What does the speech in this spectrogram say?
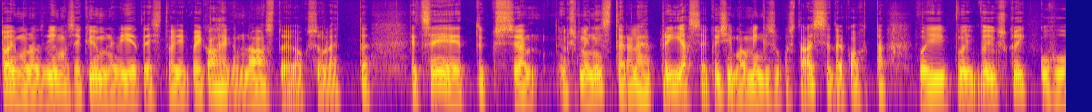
toimunud viimase kümne, viieteist või, või kahekümne aasta jooksul, et. et see, et üks, üks minister läheb PRIA-sse küsima mingisuguste asjade kohta või, või, või ükskõik kuhu.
